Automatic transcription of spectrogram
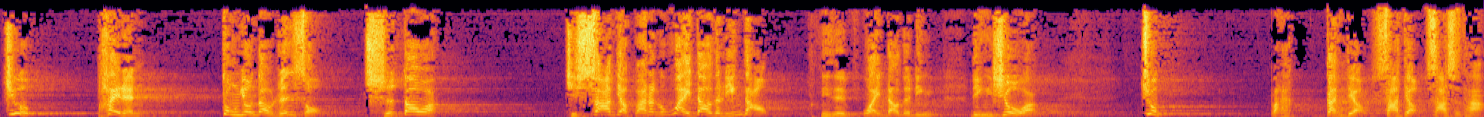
就派人动用到人手。持刀啊，去杀掉，把那个外道的领导，那个外道的领领袖啊，就把他干掉、杀掉、杀死他。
